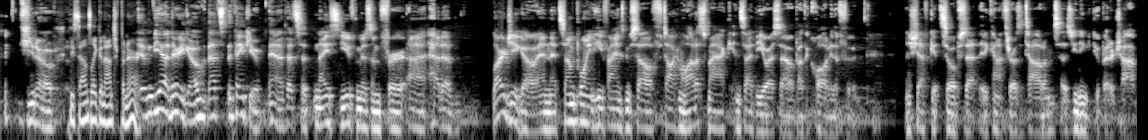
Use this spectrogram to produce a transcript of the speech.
you know. He sounds like an entrepreneur. Um, yeah there you go. That's the thank you. Yeah that's a nice euphemism for uh, had a large ego and at some point he finds himself talking a lot of smack inside the uso about the quality of the food. The chef gets so upset that he kind of throws a towel at him and says you need to do a better job.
